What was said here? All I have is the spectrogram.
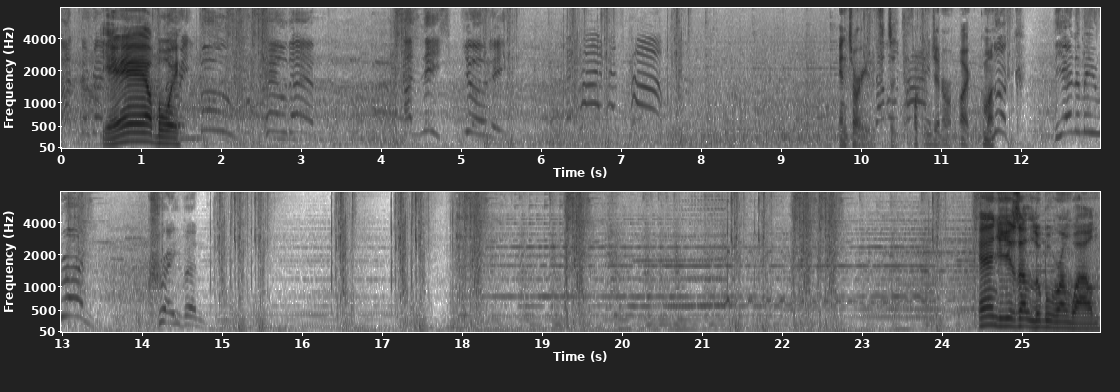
At the ready. Yeah, boy. Move! Kill them! Unleash fury! The time has come! And sorry, if it's a fucking general. Alright, come on. Look! The enemy run! Craven! And you just let Lu Bu run wild.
